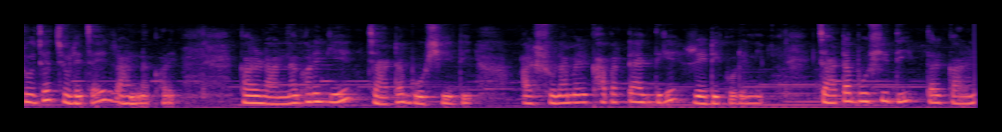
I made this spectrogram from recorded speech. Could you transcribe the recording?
সোজা চলে যাই রান্নাঘরে। কারণ রান্নাঘরে গিয়ে চাটা বসিয়ে দিই আর সোনামের খাবারটা একদিকে রেডি করে নিই। চাটা বসিয়ে দিই, তার কারণ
